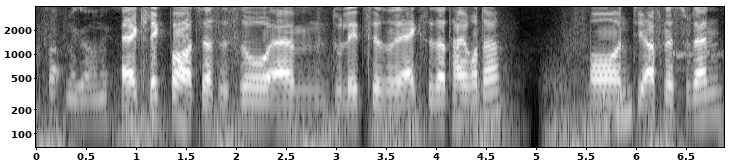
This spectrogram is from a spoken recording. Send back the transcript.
Sagt mir gar nichts. Äh, Clickbot, das ist so, ähm, du lädst dir so eine Exe-Datei runter und Mhm. die öffnest du dann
